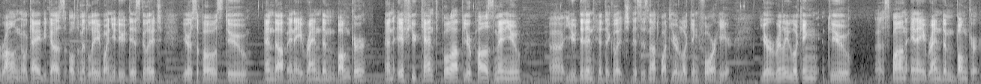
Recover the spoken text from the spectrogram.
wrong, okay? Because ultimately when you do this glitch, you're supposed to end up in a random bunker. And if you can't pull up your pause menu, uh, you didn't hit the glitch. This is not what you're looking for here. you're really looking to uh, spawn in a random bunker.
